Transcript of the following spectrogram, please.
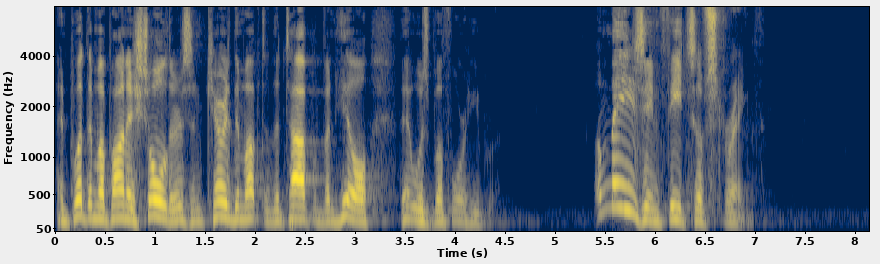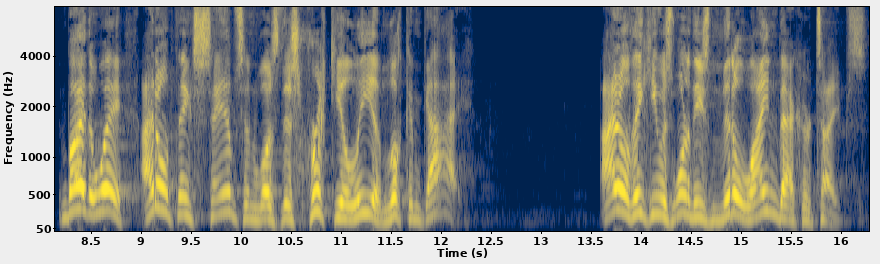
and put them upon his shoulders and carried them up to the top of an hill that was before Hebron. Amazing feats of strength. And by the way, I don't think Samson was this Herculean looking guy. I don't think he was one of these middle linebacker types.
